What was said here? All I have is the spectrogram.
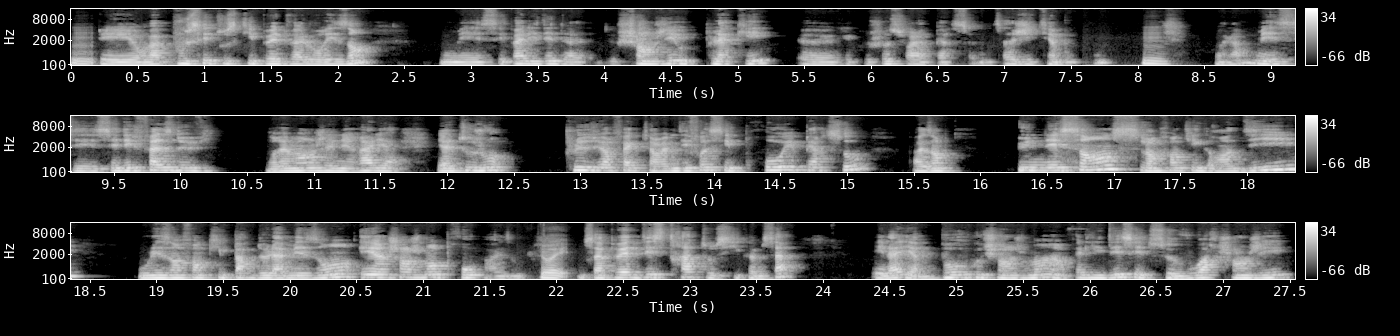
Mm. Et on va pousser tout ce qui peut être valorisant mais c'est pas l'idée de, de, changer ou de plaquer euh, quelque chose sur la personne. Ça, j'y tiens beaucoup. Hmm. Voilà, mais c'est des phases de vie. Vraiment, en général, il y a, y a toujours plusieurs facteurs. Même des fois, c'est pro et perso. Par exemple, une naissance, l'enfant qui grandit, ou les enfants qui partent de la maison, et un changement pro, par exemple. Oui. Donc, ça peut être des strates aussi comme ça. Et là, il y a beaucoup de changements. Et en fait, l'idée, c'est de se voir changer.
